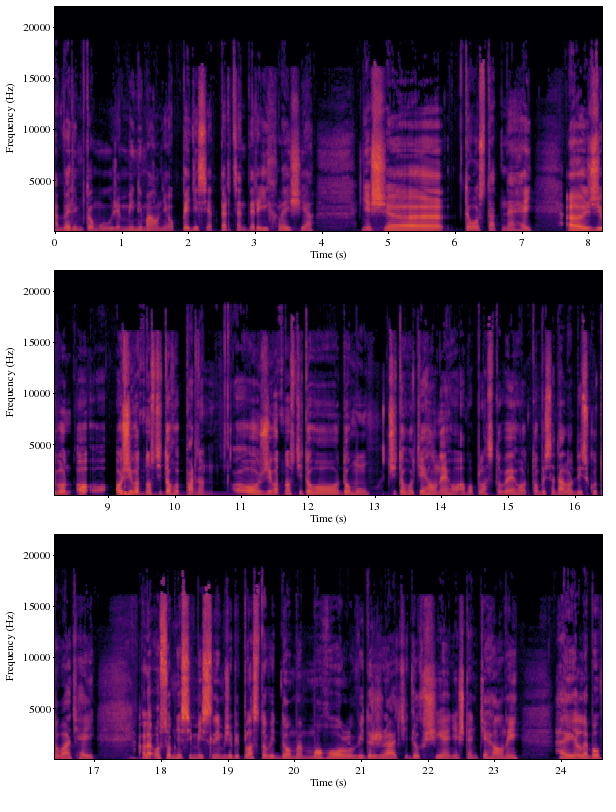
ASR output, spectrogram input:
a verím tomu, že minimálne o 50% rýchlejšia než uh, to ostatné, hej. Uh, život, o, o životnosti toho, pardon, o životnosti toho domu, či toho tehelného alebo plastového, to by sa dalo diskutovať, hej. Ale osobne si myslím, že by plastový dom mohol vydržať dlhšie než ten tehelný hej, lebo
